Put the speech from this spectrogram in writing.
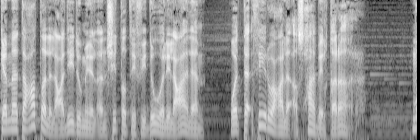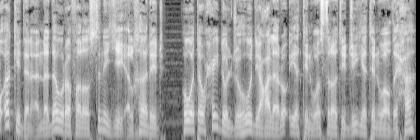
كما تعطل العديد من الأنشطة في دول العالم والتأثير على أصحاب القرار. مؤكدا أن دور فلسطيني الخارج هو توحيد الجهود على رؤية واستراتيجية واضحة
